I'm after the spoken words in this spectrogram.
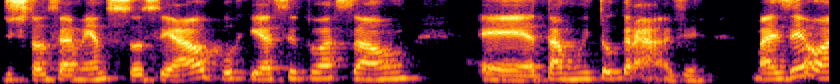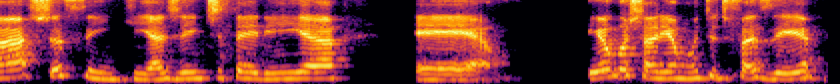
distanciamento social, porque a situação está é, tá muito grave. Mas eu acho assim que a gente teria. É, eu gostaria muito de fazer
